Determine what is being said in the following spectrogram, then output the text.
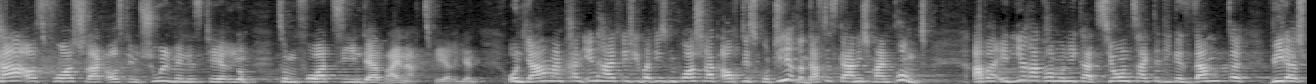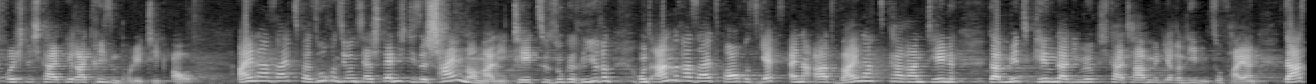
Chaosvorschlag aus dem Schulministerium zum Vorziehen der Weihnachtsferien. Und ja, man kann inhaltlich über diesen Vorschlag auch diskutieren. Das ist gar nicht mein Punkt. Aber in ihrer Kommunikation zeigte die gesamte Widersprüchlichkeit ihrer Krisenpolitik auf. Einerseits versuchen Sie uns ja ständig diese Scheinnormalität zu suggerieren und andererseits braucht es jetzt eine Art Weihnachtsquarantäne, damit Kinder die Möglichkeit haben, mit ihren Lieben zu feiern. Das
